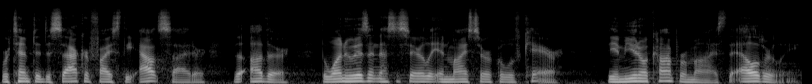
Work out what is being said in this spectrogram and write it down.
We're tempted to sacrifice the outsider, the other, the one who isn't necessarily in my circle of care the immunocompromised, the elderly.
